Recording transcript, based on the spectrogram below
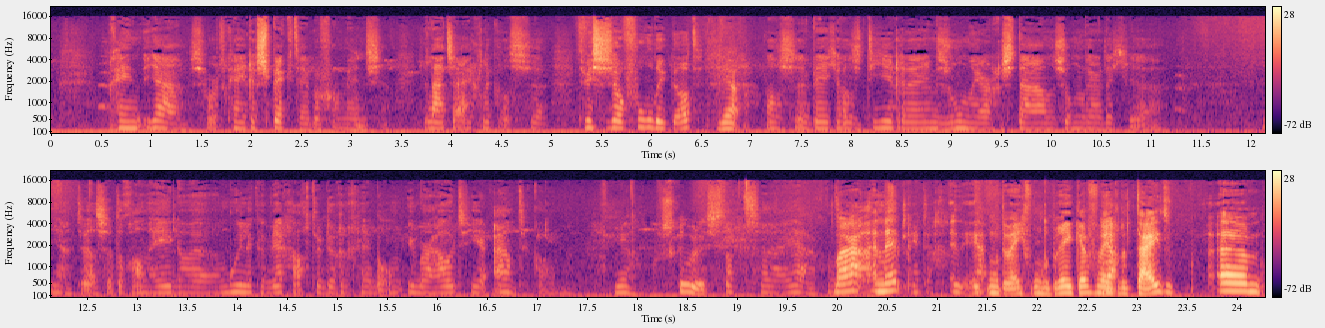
geen, ja, soort geen respect hebben voor mensen. Je laat ze eigenlijk als, uh, tenminste zo voelde ik dat, ja. als een uh, beetje als dieren in de zon ergens staan zonder dat je, ja, terwijl ze toch al een hele uh, moeilijke weg achter de rug hebben om überhaupt hier aan te komen. Ja, afschuwelijk. Dus dat, ja. Maar net, ik ja. moet hem even onderbreken hè, vanwege ja. de tijd. Um,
